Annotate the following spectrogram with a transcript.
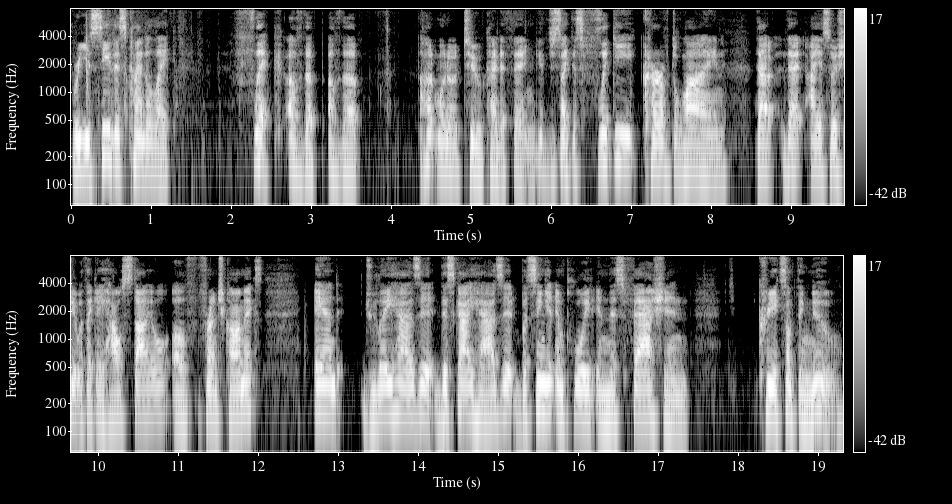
where you see this kind of like flick of the of the Hunt 102 kind of thing. It's just like this flicky curved line that that I associate with like a house style of French comics. And Druillet has it, this guy has it, but seeing it employed in this fashion creates something new,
